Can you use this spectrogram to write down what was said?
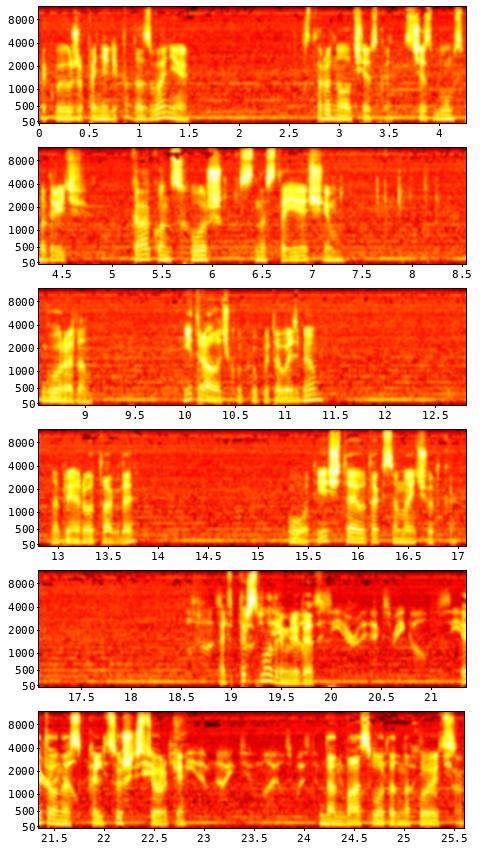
как вы уже поняли по названию. В сторону Алчевска. Сейчас будем смотреть, как он схож с настоящим городом. Нейтралочку какую-то возьмем. Например, вот так, да? Вот, я считаю, вот так самое четко. А теперь смотрим, ребят. Это у нас кольцо шестерки. Донбасс вот он находится.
